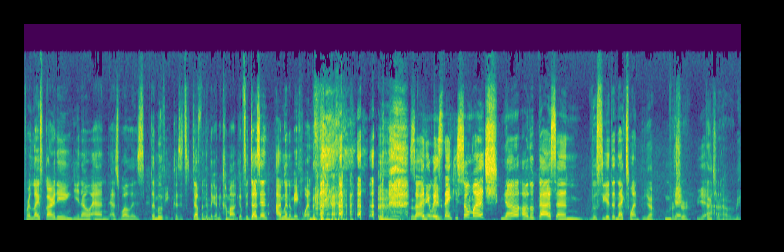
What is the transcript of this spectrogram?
for lifeguarding, you know, and as well as the movie, because it's definitely going to come out. If it doesn't, I'm going to make one. so, thank anyways, you. thank you so much. Yeah, all the best, and we'll see you at the next one. Yeah, for sure. Yeah. Thanks for having me.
